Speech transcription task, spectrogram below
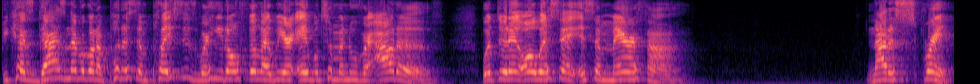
Because God's never going to put us in places where he don't feel like we are able to maneuver out of. What do they always say? It's a marathon, not a sprint.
